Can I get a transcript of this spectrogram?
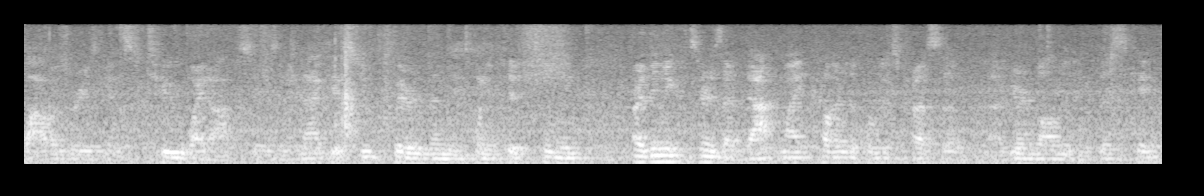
Flowers raised against two white officers. And in that case, you cleared them in 2015. Are there any concerns that that might color the public's trust of uh, your involvement in this case?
